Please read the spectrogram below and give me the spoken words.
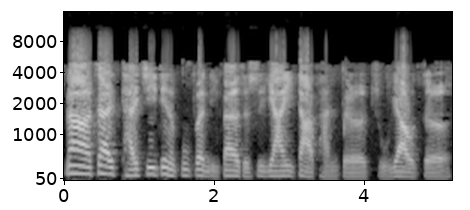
那在台积电的部分，礼拜二则是压抑大盘的主要的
